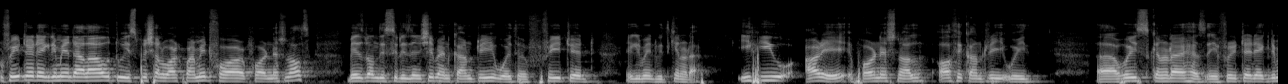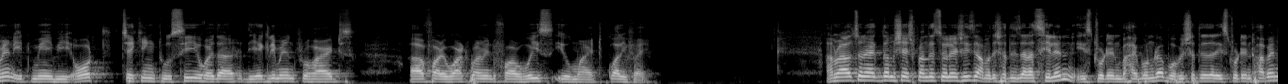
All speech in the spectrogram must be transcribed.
Free trade agreement allow to special work permit for foreign nationals based on the citizenship and country with a free trade agreement with Canada. If you are a foreign national of a country with uh, which Canada has a free trade agreement, it may be worth checking to see whether the agreement provides uh, for a work permit for which you might qualify. আমরা আলোচনা একদম শেষ প্রান্তে চলে এসেছি। আমাদের সাথে যারা ছিলেন স্টুডেন্ট ভাই বোনরা ভবিষ্যতে যারা স্টুডেন্ট হবেন,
